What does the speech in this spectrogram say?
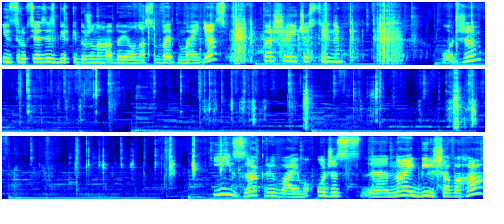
Інструкція зі збірки дуже нагадує у нас ведмедя з першої частини. Отже. І закриваємо. Отже, е, найбільша вага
